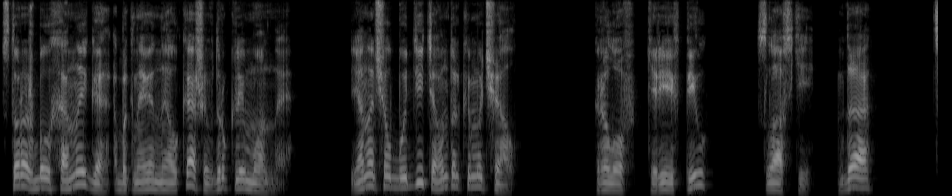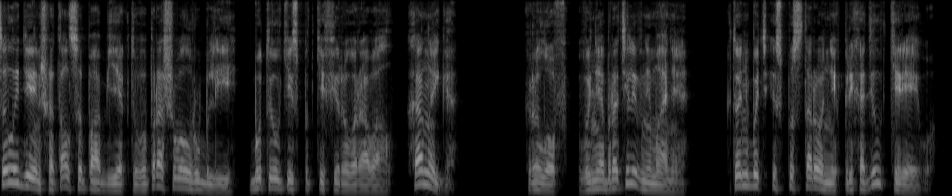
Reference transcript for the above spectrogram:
Сторож был ханыга, обыкновенный алкаш, и вдруг лимонная. Я начал будить, а он только мычал. Крылов, Киреев пил? Славский, да. Целый день шатался по объекту, выпрашивал рубли, бутылки из-под кефира воровал. Ханыга. Крылов, вы не обратили внимания? Кто-нибудь из посторонних приходил к Кирееву?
